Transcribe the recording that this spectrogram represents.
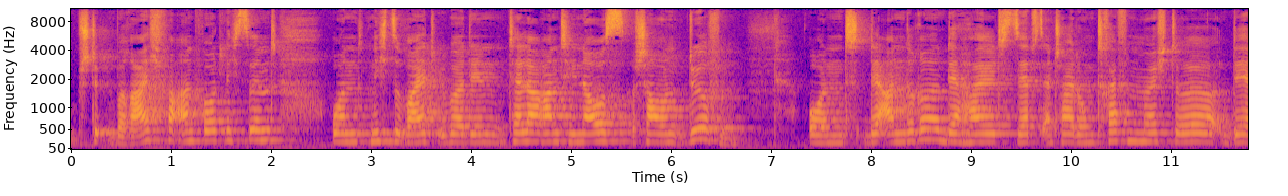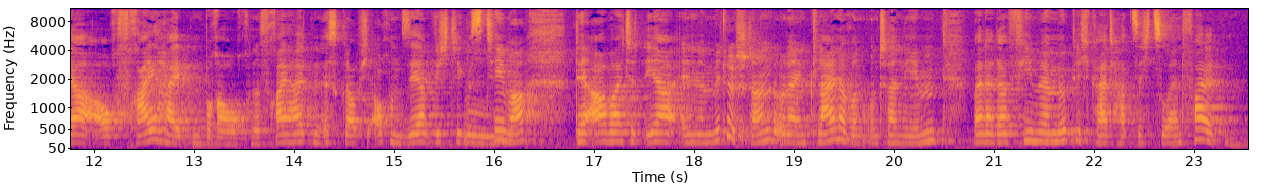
bestimmten Bereich verantwortlich sind und nicht so weit über den Tellerrand hinaus schauen dürfen. Und der andere, der halt selbst Entscheidungen treffen möchte, der auch Freiheiten braucht. Ne, Freiheiten ist, glaube ich, auch ein sehr wichtiges mhm. Thema. Der arbeitet eher in einem Mittelstand oder in kleineren Unternehmen, weil er da viel mehr Möglichkeit hat, sich zu entfalten.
